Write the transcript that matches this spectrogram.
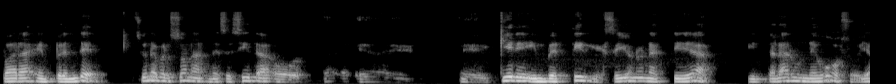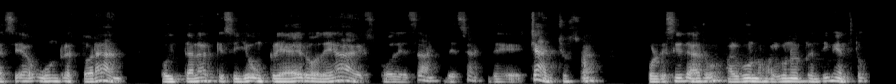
para emprender. Si una persona necesita o eh, quiere invertir, sé yo, en una actividad, instalar un negocio, ya sea un restaurante, o instalar, qué sé yo, un criadero de aves o de, de, chanchos, ¿ah? por decir algo, algunos, algunos emprendimientos,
